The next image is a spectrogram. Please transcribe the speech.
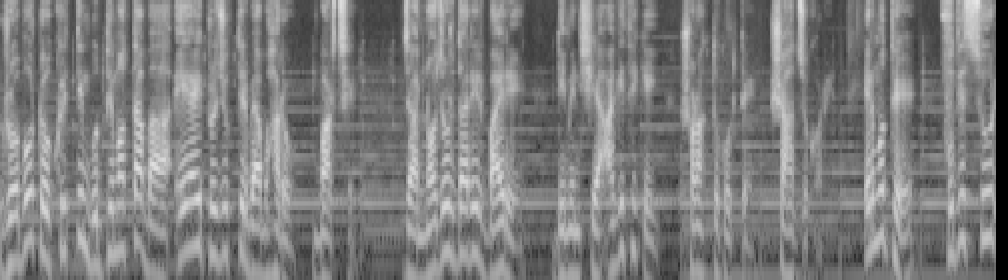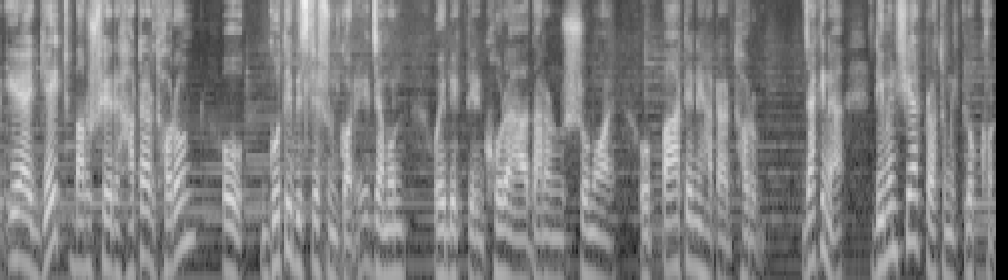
রোবট ও কৃত্রিম বুদ্ধিমত্তা বা এআই প্রযুক্তির ব্যবহারও বাড়ছে, যা নজরদারির বাইরে ডিমেনশিয়া আগে থেকেই শনাক্ত করতে সাহায্য করে। এর মধ্যে ফুদিসুর এআই গেট মানুষের হাঁটার ধরন ও গতি বিশ্লেষণ করে, যেমন ওই ব্যক্তির ঘোড়া, দাঁড়ানোর সময় ও পা টেনে হাঁটার ধরন, যা কিনা ডিমেনশিয়ার প্রাথমিক লক্ষণ।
